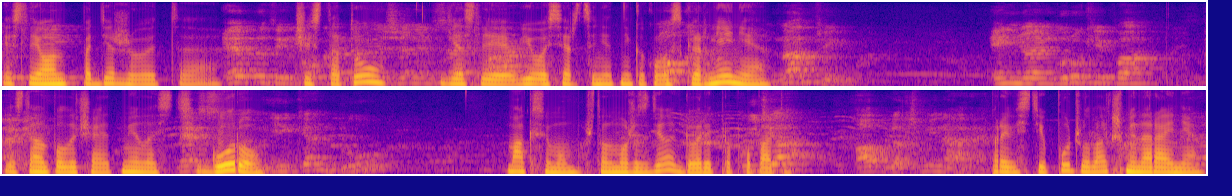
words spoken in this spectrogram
если он поддерживает э, чистоту, если в его сердце нет никакого сквернения, если он получает милость гуру, максимум, что он может сделать, говорит Прабхупад, puja of Lakshmi Narayana. провести пуджу Лакшми Нарайне.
